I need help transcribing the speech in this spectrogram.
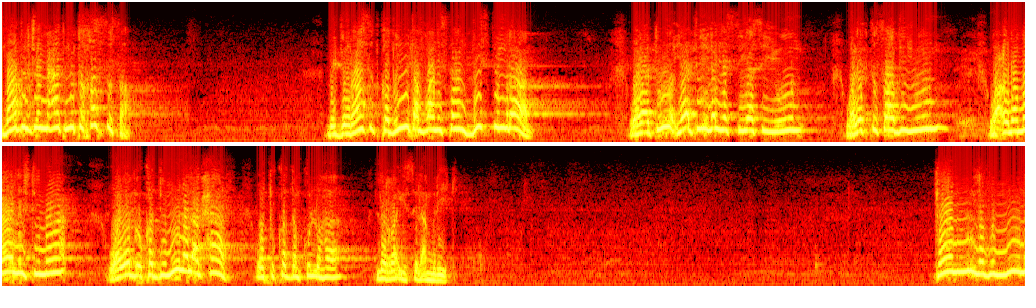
بعض الجامعات متخصصة. بدراسة قضية أفغانستان باستمرار. ويأتي إليها السياسيون والاقتصاديون وعلماء الاجتماع ويقدمون الأبحاث وتقدم كلها للرئيس الأمريكي. كانوا يظنون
